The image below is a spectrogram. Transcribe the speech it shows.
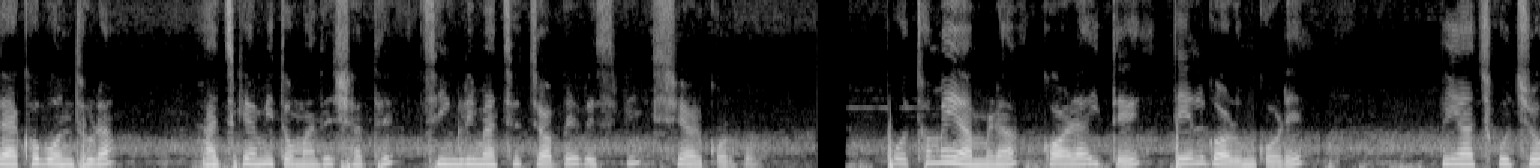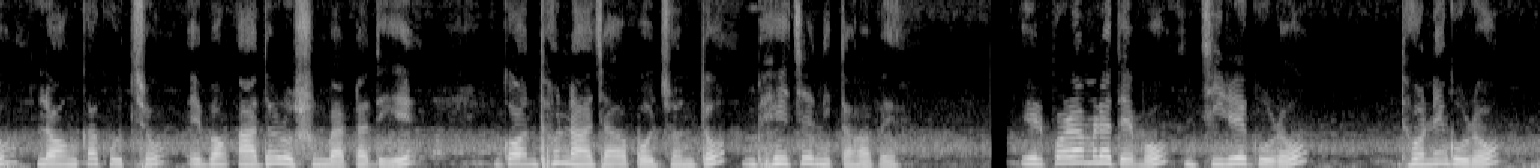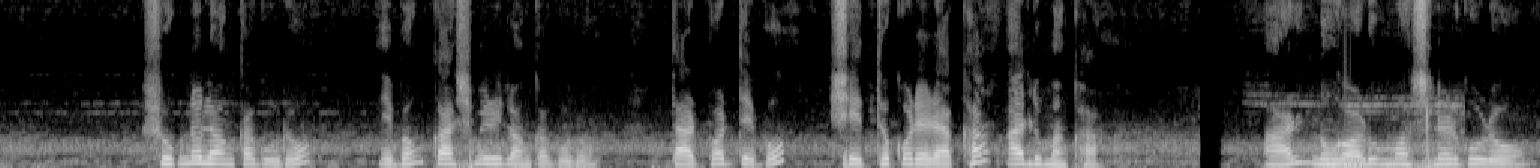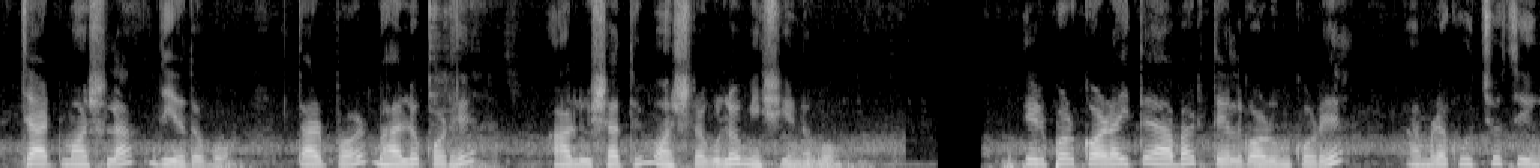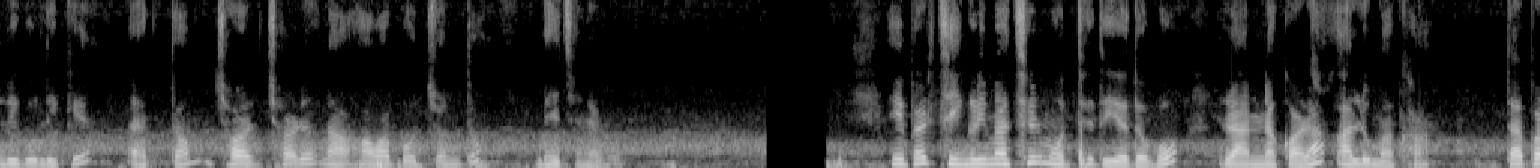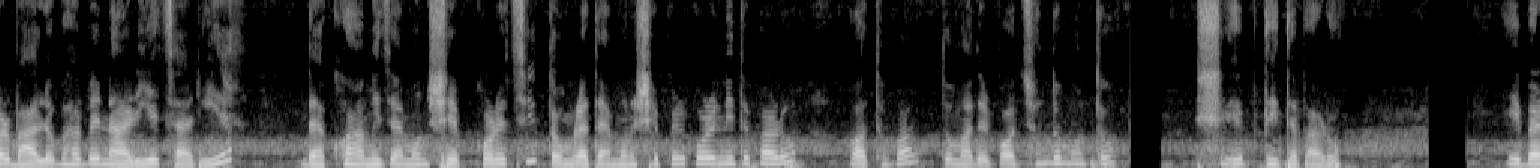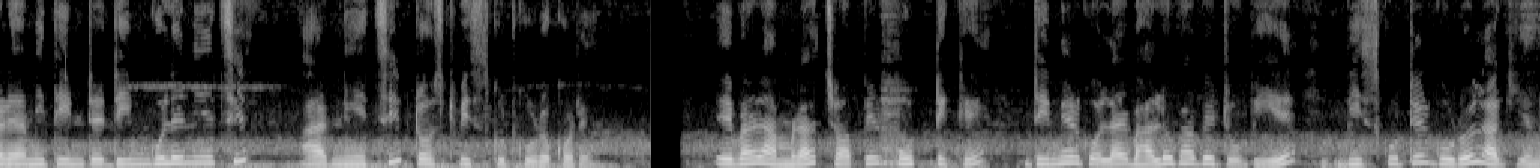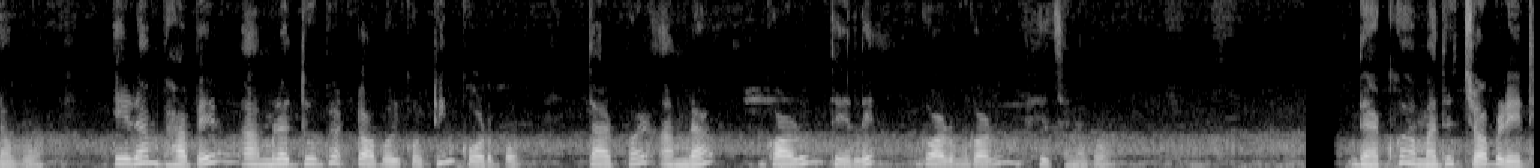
দেখো বন্ধুরা, আজকে আমি তোমাদের সাথে চিংড়ি মাছের চপের রেসিপি শেয়ার করব। প্রথমেই আমরা কড়াইতে তেল গরম করে পেঁয়াজ কুচো, লঙ্কা কুচো এবং আদা রসুন বাটা দিয়ে গন্ধ না যাওয়া পর্যন্ত ভেজে নিতে হবে এরপর আমরা দেব জিরে গুঁড়ো, ধনে গুঁড়ো, শুকনো লঙ্কা গুঁড়ো এবং কাশ্মীরি লঙ্কা গুঁড়ো। তারপর দেব সেদ্ধ করে রাখা আলু মাখা। আর গরম মশলার গুঁড়ো, চাট মশলা দিয়ে দেবো। তারপর ভালো করে আলুর সাথে মশলাগুলো মিশিয়ে নেব। এরপর কড়াইতে আবার তেল গরম করে আমরা কুচো চিংড়িগুলিকে একদম ঝরঝরে না হওয়া পর্যন্ত ভেজে নেব। এবার চিংড়ি মাছের মধ্যে দিয়ে দেবো রান্না করা আলু মাখা। তারপর ভালোভাবে নাড়িয়ে চাড়িয়ে, দেখো আমি যেমন শেপ করেছি, তোমরা তেমন শেপের করে নিতে পারো অথবা তোমাদের পছন্দ মতো শেপ দিতে পারো। এবারে আমি তিনটে ডিম গুলে নিয়েছি আর নিয়েছি টোস্ট বিস্কুট গুঁড়ো করে। এবার আমরা চপের পুরটিকে ডিমের গোলায় ভালোভাবে ডুবিয়ে বিস্কুটের গুঁড়ো লাগিয়ে নেব। এরমভাবে আমরা দুবার ডবল কোটিং করব। তারপর আমরা গরম তেলে গরম গরম ভেজে নেব। দেখো আমাদের চপ রেডি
